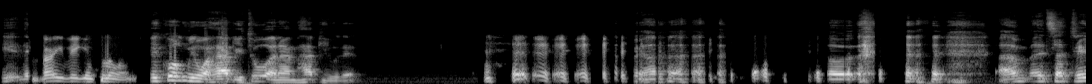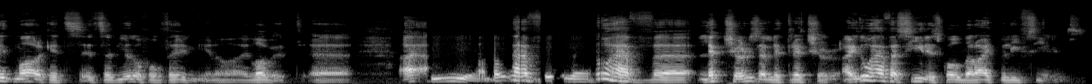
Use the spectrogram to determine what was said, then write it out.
they, they, very big influence. they call me Wahhabi too, and I'm happy with it. Um, it's a trademark. It's it's a beautiful thing. You know, I love it. Uh, I yeah, have do have uh, lectures and literature. I do have a series called the Right Belief series,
